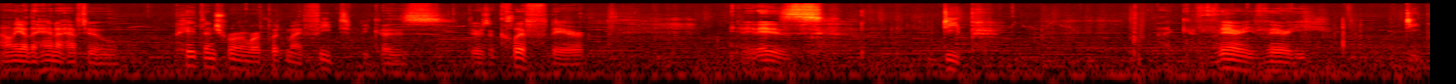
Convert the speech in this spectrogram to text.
On the other hand, I have to pay attention where I put my feet because there's a cliff there and it is deep. Like very, very deep.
